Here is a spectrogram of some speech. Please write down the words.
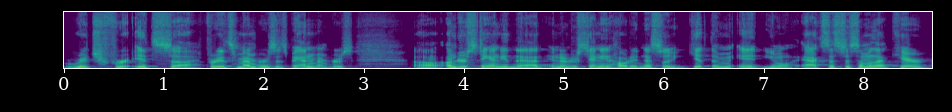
rich for its uh, for its members, its band members. Uh, understanding that and understanding how to necessarily get them, in, you know, access to some of that care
